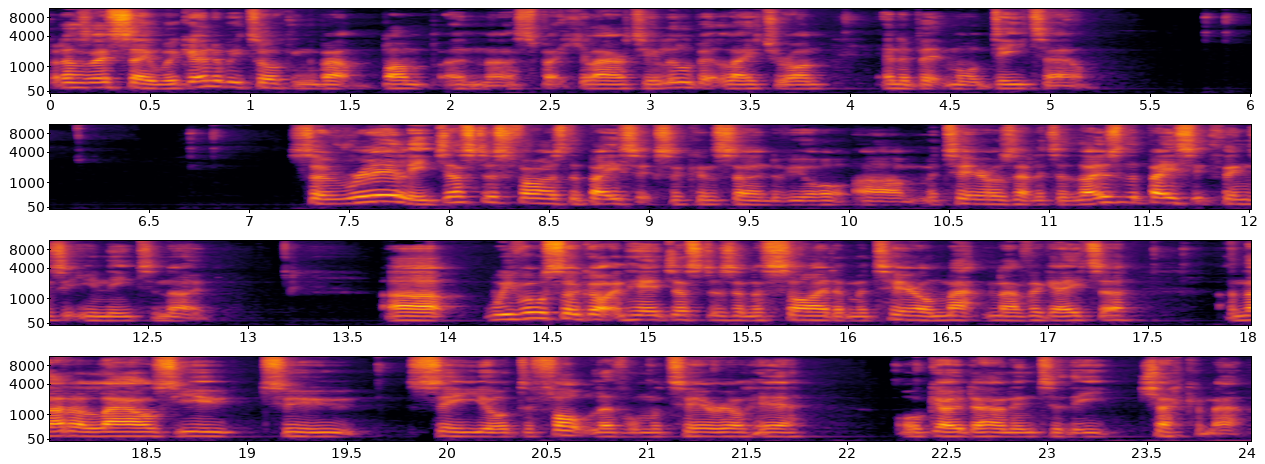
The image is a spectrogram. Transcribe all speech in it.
But as I say, we're going to be talking about bump and uh, specularity a little bit later on in a bit more detail. So really, just as far as the basics are concerned of your um, materials editor, those are the basic things that you need to know. Uh, we've also got in here, just as an aside, a material map navigator, and that allows you to see your default level material here or go down into the checker map.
